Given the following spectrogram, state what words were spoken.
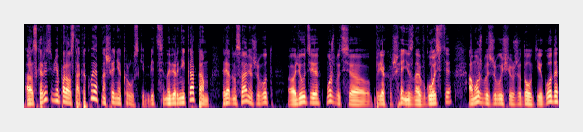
А скажите мне, пожалуйста, а какое отношение к русским? Ведь наверняка там рядом с вами живут э, люди, может быть, э, приехавшие, я не знаю, в гости, а может быть, живущие уже долгие годы,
